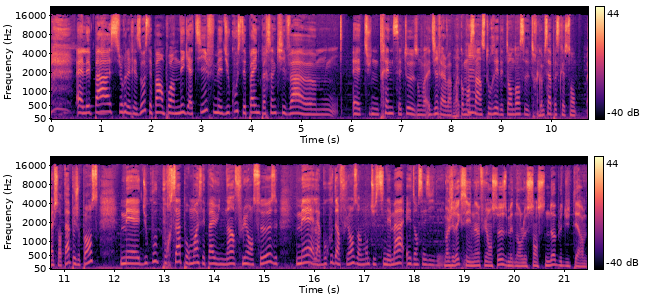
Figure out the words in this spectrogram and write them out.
elle n'est pas sur les réseaux, c'est pas un point négatif, mais du coup, c'est pas une personne qui va euh, être une trendsetteuse, on va dire. Elle va pas commencer Mm. à instaurer des tendances et des trucs comme ça parce qu'elle s'en, elle s'en tape, je pense. Mais du coup, pour ça, pour moi, c'est pas une influenceuse, mais elle a beaucoup d'influence dans le monde du cinéma et dans ses idées. Moi, je dirais que c'est une influenceuse, mais dans le sens noble du terme.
